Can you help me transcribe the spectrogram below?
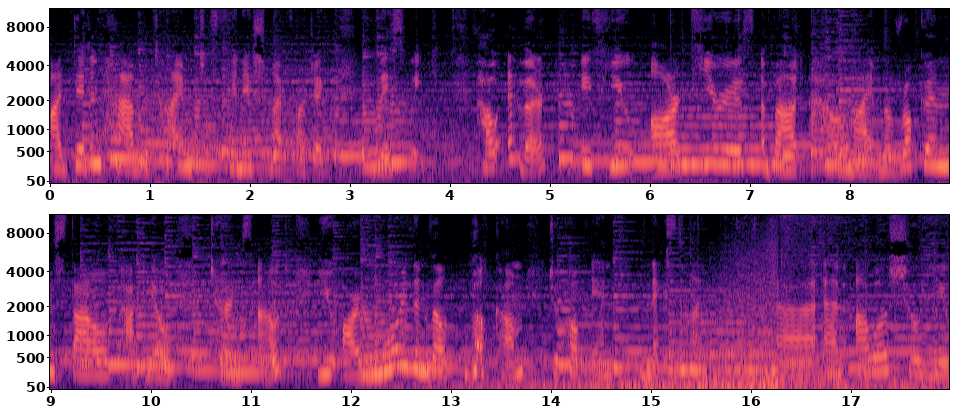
I didn't have the time to finish my project this week. However, if you are curious about how my Moroccan style patio turns out, you are more than wel welcome to pop in next time. Uh, and I will show you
